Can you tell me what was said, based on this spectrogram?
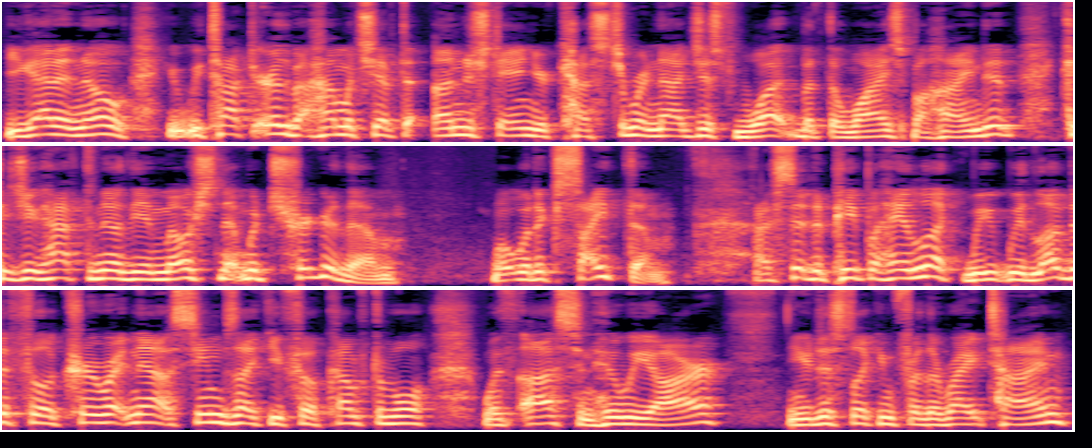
You got to know, we talked earlier about how much you have to understand your customer, not just what, but the whys behind it, because you have to know the emotion that would trigger them. What would excite them? I've said to people, hey, look, we, would love to fill a crew right now. It seems like you feel comfortable with us and who we are. you're just looking for the right time,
